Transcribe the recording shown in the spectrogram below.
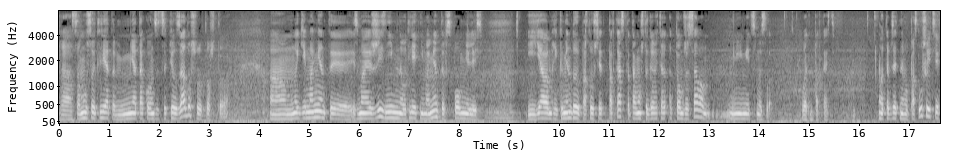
про саму суть лета. Меня так он зацепил за душу, то что э, многие моменты из моей жизни, именно вот летние моменты вспомнились. И я вам рекомендую послушать этот подкаст, потому что говорить о, о том же самом не имеет смысла в этом подкасте. Вот обязательно его послушайте.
